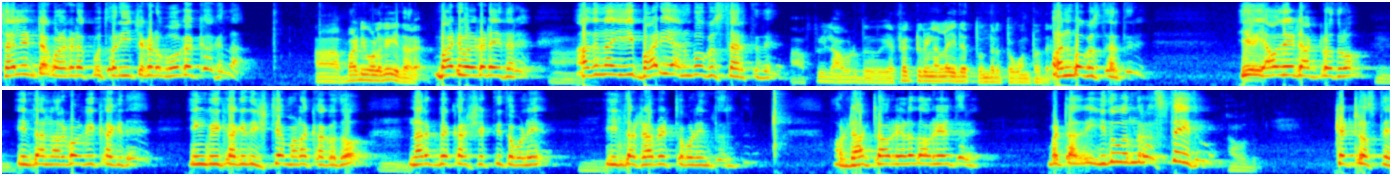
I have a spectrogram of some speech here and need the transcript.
ಸೈಲೆಂಟಾಗಿ ಒಳಗಡೆ ಕೂತವ್ರು ಈಚೆ ಕಡೆ ಹೋಗೋಕ್ಕಾಗಲ್ಲ. ಬಾಡಿ ಒಳಗೆ ಇದ್ದಾರೆ. ಬಾಡಿ ಒಳಗಡೆ ಇದ್ದಾರೆ. ಅದನ್ನ ಈ ಬಾಡಿ ಅನುಭವಿಸ್ತಾ ಇರ್ತದೆ. ಆ ಫೀಲ್ ಅವ್ರದ್ದು ಎಫೆಕ್ಟ್ಗಳನ್ನೆಲ್ಲ ಇದೆ ತೊಂದರೆ ತಗೊಂತದೆ. ಅನುಭವಿಸ್ತಾ ಇರ್ತಾರೆ ಈಗ ಯಾವುದೇ ಡಾಕ್ಟರ್ ಹೋದ್ರು ಇಂಥ ನರಗಳು ವೀಕ್ ಆಗಿದೆ ಹಿಂಗೆ ವೀಕ್ ಆಗಿದೆ ಇಷ್ಟೇ ಮಾಡೋಕ್ಕಾಗೋದು. ನರಕ್ಕೆ ಬೇಕಾದ್ರೆ ಶಕ್ತಿ ತಗೊಳ್ಳಿ ಇಂಥ ಟ್ಯಾಬ್ಲೆಟ್ ತಗೊಳ್ಳಿ ಅಂತ ಅಂತಾರೆ. ಅವ್ರು ಡಾಕ್ಟ್ರ್ ಅವ್ರು ಹೇಳೋದು ಅವ್ರು ಹೇಳ್ತಾರೆ. ಬಟ್ ಆದರೆ ಇದು ಒಂದು ರಸ್ತೆ ಇದು. ಹೌದು. ಕೆಟ್ಟ ರಸ್ತೆ.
